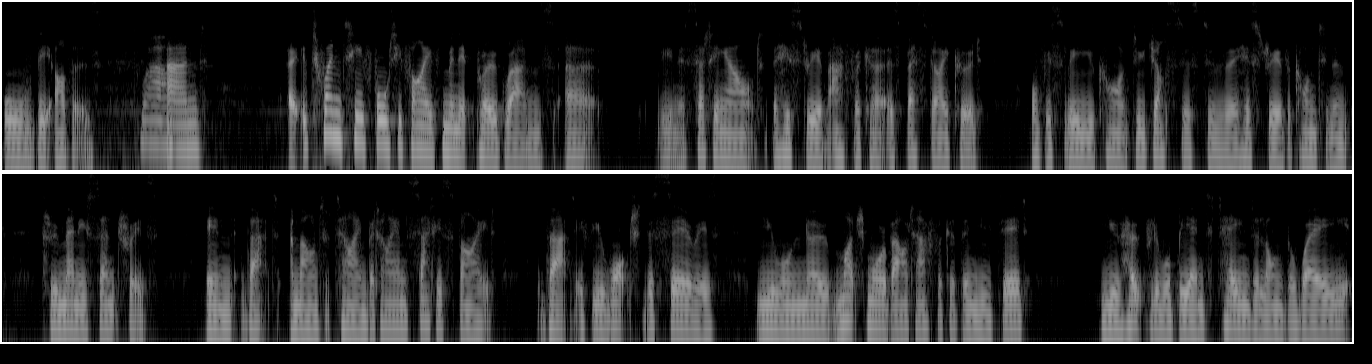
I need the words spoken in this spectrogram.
all the others. Wow. And uh, 20, 45 minute programs, uh, you know, setting out the history of Africa as best I could obviously you can't do justice to the history of a continent through many centuries in that amount of time. But I am satisfied that if you watch this series, you will know much more about Africa than you did. You hopefully will be entertained along the way,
